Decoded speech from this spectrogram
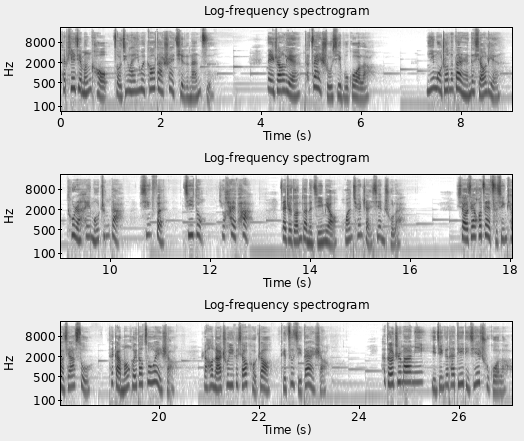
他瞥见门口走进来一位高大帅气的男子，那张脸他再熟悉不过了。尼木舟那淡然的小脸，突然黑眸睁大，兴奋、激动又害怕，在这短短的几秒完全展现出来。小家伙再次心跳加速，他赶忙回到座位上，然后拿出一个小口罩给自己戴上。他得知妈咪已经跟他爹地接触过了，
